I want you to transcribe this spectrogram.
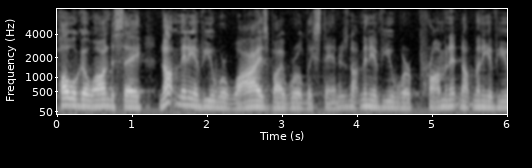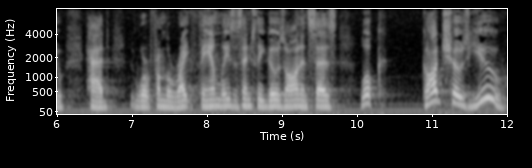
Paul will go on to say, Not many of you were wise by worldly standards. Not many of you were prominent. Not many of you had, were from the right families. Essentially, he goes on and says, Look, God chose you.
